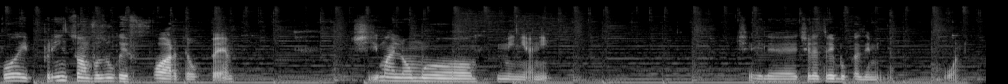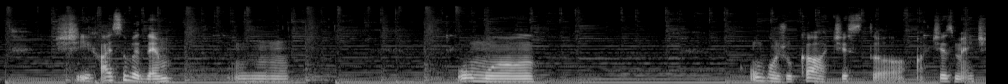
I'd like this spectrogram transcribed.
Păi, Prințul am văzut că e foarte OP. Și mai luăm uh, minionii. Cele, cele trei bucăți de minion. Bun. Și hai să vedem um, cum, uh, cum vom juca acest, uh, acest match.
